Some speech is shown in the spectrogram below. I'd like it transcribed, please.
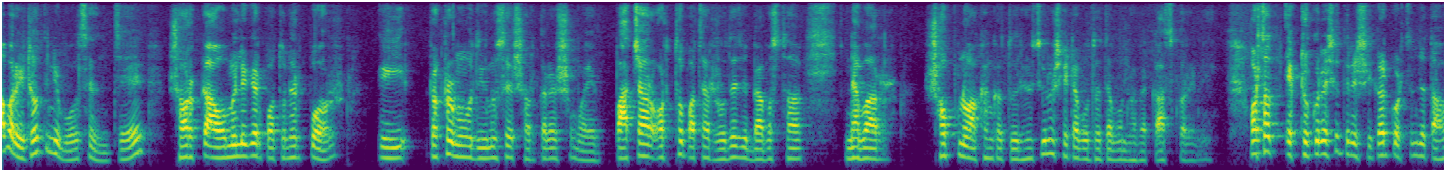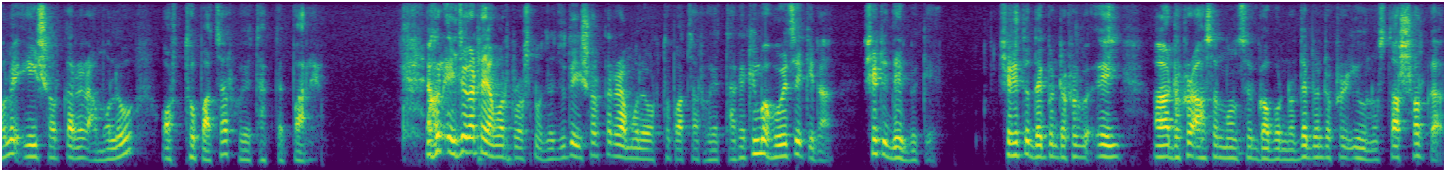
আবার এটাও তিনি বলছেন যে সরকার, আওয়ামী লীগের পতনের পর এই ডক্টর মোহাম্মদ ইউনুসের সরকারের সময়ে পাচার, অর্থ পাচার রোধে যে ব্যবস্থা নেবার স্বপ্ন, আকাঙ্ক্ষা তৈরি হয়েছিল, সেটা বোধহয় তেমনভাবে কাজ করেনি। অর্থাৎ একটু করে এসে তিনি স্বীকার করছেন যে তাহলে এই সরকারের আমলেও অর্থ পাচার হয়ে থাকতে পারে। এখন এই জায়গাটাই আমার প্রশ্ন যে যদি এই সরকারের আমলে অর্থ পাচার হয়ে থাকে কিংবা হয়েছে কিনা, সেটি দেখবে কে? সেটি তো দেখবেন ডক্টর, এই ডক্টর আহসান মনসুর গভর্নর, দেখবেন ডক্টর ইউনুস, তার সরকার।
